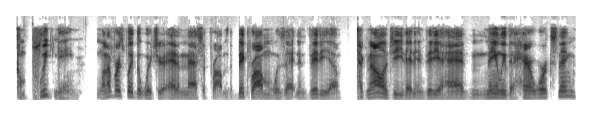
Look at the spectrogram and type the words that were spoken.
complete game. When I first played The Witcher, it had a massive problem. The big problem was that NVIDIA technology that NVIDIA had, mainly the Hairworks thing,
